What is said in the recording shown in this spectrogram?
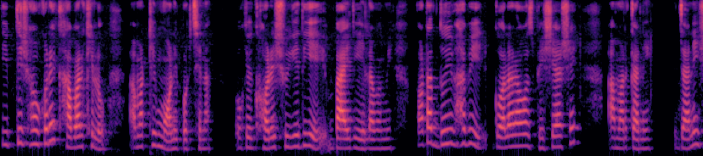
তৃপ্তি সহকারে খাবার খেলো। আমার ঠিক মনে পড়ছে না। ওকে ঘরে শুইয়ে দিয়ে বাইরে এলাম আমি। হঠাৎ দুই ভাবির গলার আওয়াজ ভেসে আসে আমার কানে। জানিস,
